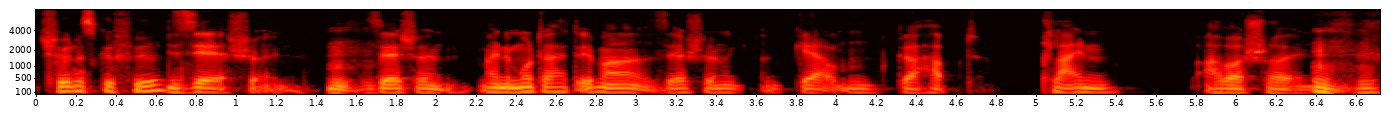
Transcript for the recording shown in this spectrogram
schönes Gefühl? Sehr schön, Mhm. sehr schön. Meine Mutter hat immer sehr schöne Gärten gehabt. Klein, aber schön. Mhm.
